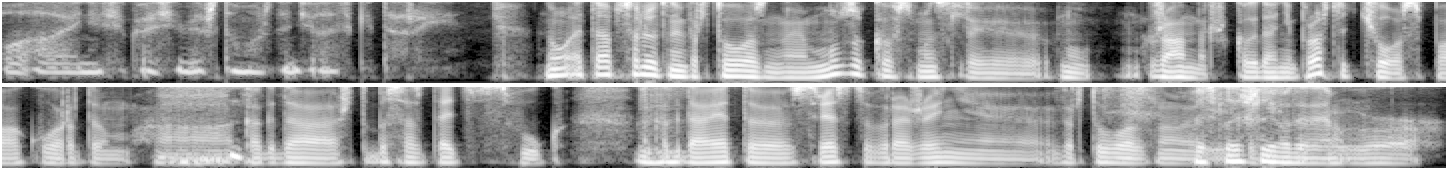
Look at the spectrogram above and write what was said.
ой, нифига себе, что можно делать с гитарой. Ну, это абсолютно виртуозная музыка, в смысле, ну, жанр, когда не просто чес по аккордам, а когда, чтобы создать звук, а когда это средство выражения виртуозного. Вы слышали вот это?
